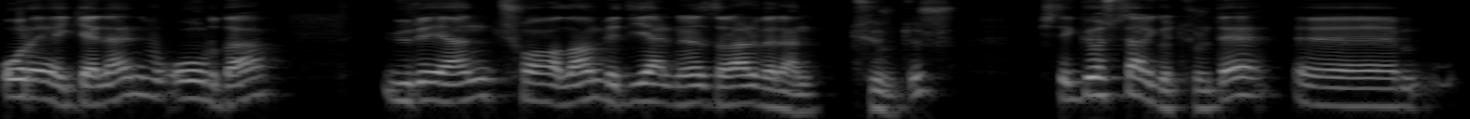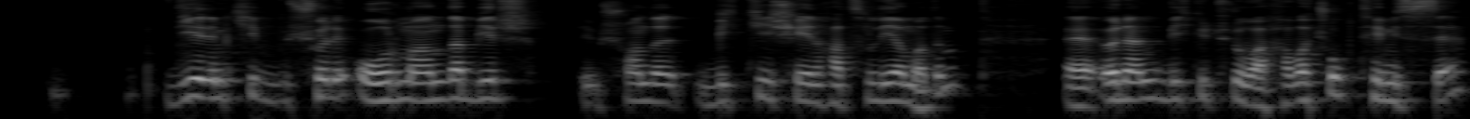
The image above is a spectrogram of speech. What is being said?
oraya gelen ve orada üreyen, çoğalan ve diğerlerine zarar veren türdür. İşte gösterge türde e, diyelim ki şöyle ormanda bir şu anda bitki şeyini hatırlayamadım. E, önemli bitki türü var. Hava çok temizse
